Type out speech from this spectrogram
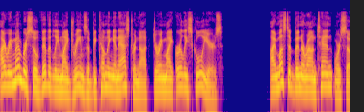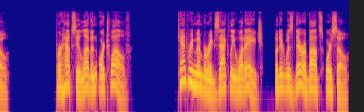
I remember so vividly my dreams of becoming an astronaut during my early school years. I must have been around 10 or so. Perhaps 11 or 12. Can't remember exactly what age, but it was thereabouts or so.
